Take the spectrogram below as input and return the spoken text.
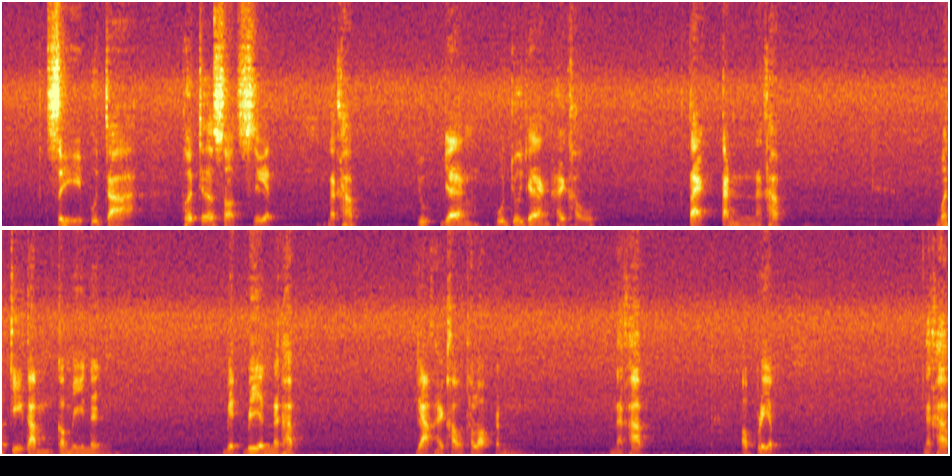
4. พูดจาเพ้อเจ้อสอดเสียดนะครับ ยุแยง พูดยุแยงให้เขาแตกกันนะครับ วจีกรรมก็มีหนึ่งเบียดเบียนนะครับ อยากให้เขาทะเลาะกันนะครับ เอาเปรียบนะครับ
